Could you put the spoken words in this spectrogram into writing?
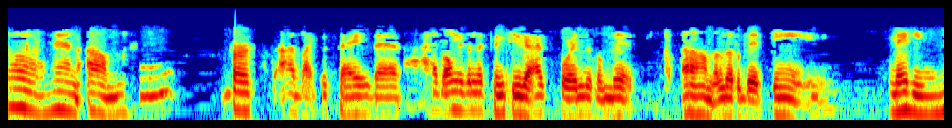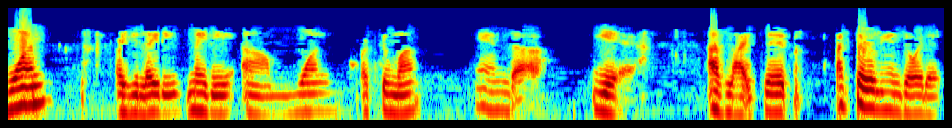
Oh man, um, first I'd like to say that I have only been listening to you guys for a little bit, um, a little bit being maybe one, or you ladies, maybe, um, one or two months. And, uh, yeah, I've liked it. I thoroughly enjoyed it.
